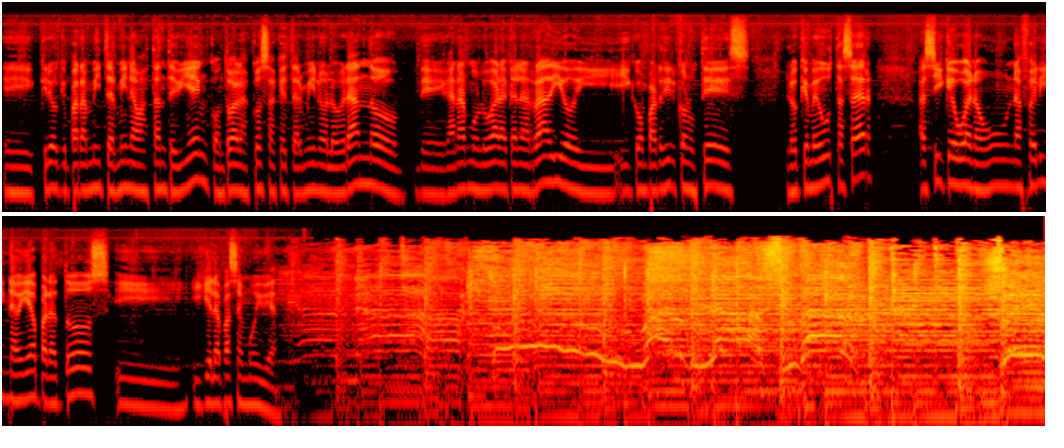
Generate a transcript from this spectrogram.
Eh, creo que para mí termina bastante bien con todas las cosas que termino logrando, de ganarme un lugar acá en la radio y, compartir con ustedes lo que me gusta hacer. Así que bueno, una feliz Navidad para todos y, que la pasen muy bien. ciudad.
